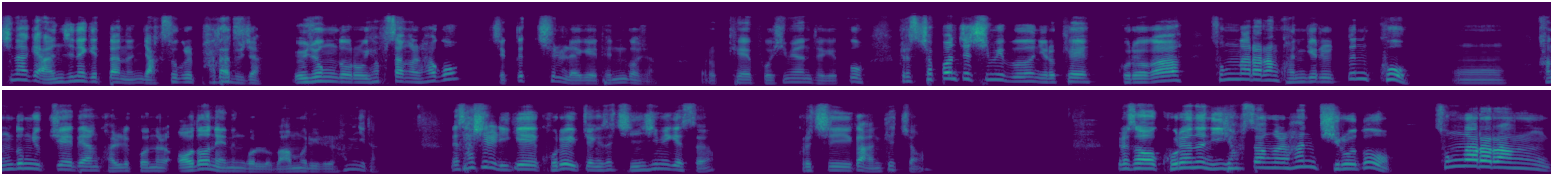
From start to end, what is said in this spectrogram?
친하게 안 지내겠다는 약속을 받아두자. 이 정도로 협상을 하고 이제 끝을 내게 된 거죠. 이렇게 보시면 되겠고 그래서 첫 번째 침입은 이렇게 고려가 송나라랑 관계를 끊고 어, 강동육지에 대한 관리권을 얻어내는 걸로 마무리를 합니다. 근데 사실 이게 고려 입장에서 진심이겠어요? 그렇지가 않겠죠. 그래서 고려는 이 협상을 한 뒤로도 송나라랑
